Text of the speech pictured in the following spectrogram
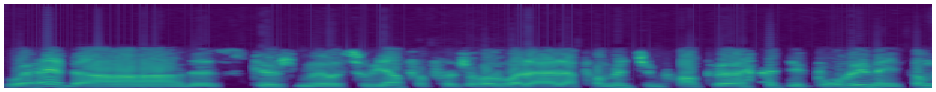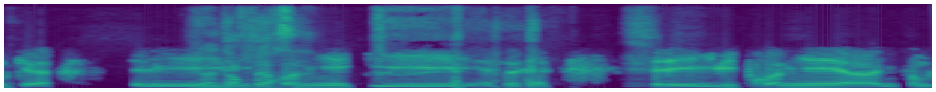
Ouais, ben de ce que je me souviens, faut, faut que je revois la, la formule, tu me prends un peu dépourvu, mais il semble que c'est les huit premiers qui, c'est les huit premiers, euh, il me semble,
